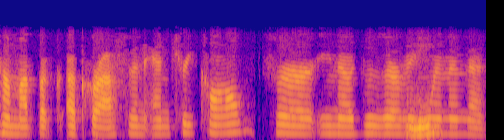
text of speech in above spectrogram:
come up ac- across an entry call for you know deserving Mhm. women that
